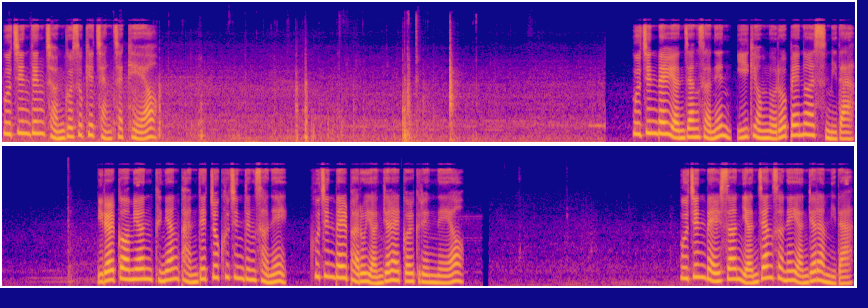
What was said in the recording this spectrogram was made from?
후진 등 전구 소켓 장착해요. 후진벨 연장선은 이 경로로 빼놓았습니다. 이럴 거면 그냥 반대쪽 후진등선에 후진벨 바로 연결할 걸 그랬네요. 후진벨선 연장선에 연결합니다.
